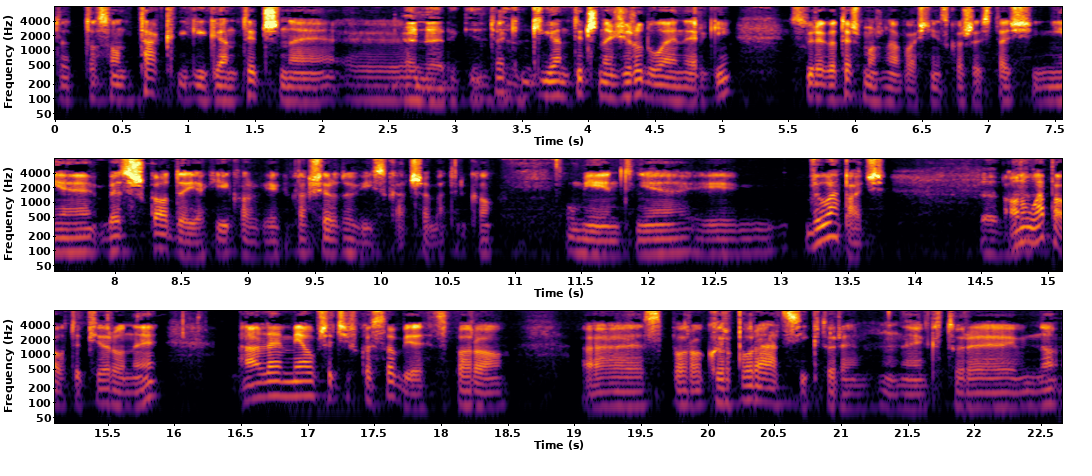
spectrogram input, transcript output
to, to są tak gigantyczne e, energie, tak, tak gigantyczne źródło energii, z którego też można właśnie skorzystać, nie bez szkody jakiejkolwiek dla środowiska. Trzeba tylko umiejętnie wyłapać. On łapał te pioruny, ale miał przeciwko sobie sporo E, sporo korporacji, które, które, no,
